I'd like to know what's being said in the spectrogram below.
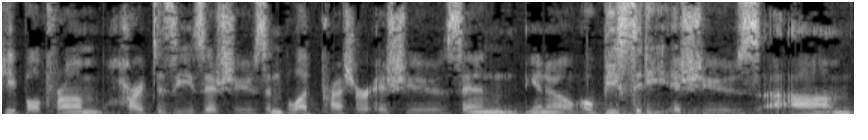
people from heart disease issues and blood pressure issues and you know obesity issues um,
